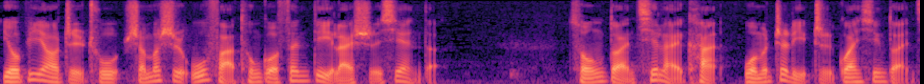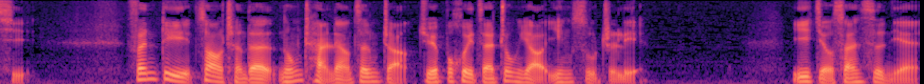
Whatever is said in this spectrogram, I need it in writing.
有必要指出什么是无法通过分地来实现的。从短期来看，我们这里只关心短期，分地造成的农产量增长绝不会在重要因素之列。一九三四年。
